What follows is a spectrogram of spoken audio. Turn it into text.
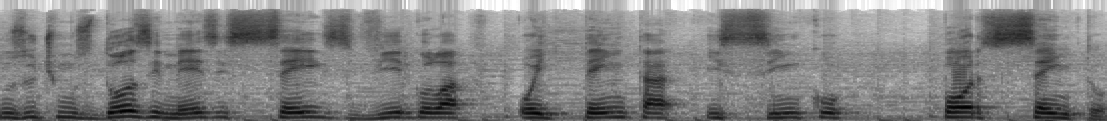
nos últimos 12 meses, 6,85%.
